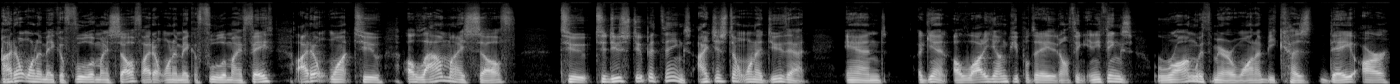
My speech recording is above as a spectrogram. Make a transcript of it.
I don't want to make a fool of myself. I don't want to make a fool of my faith. I don't want to allow myself to to do stupid things. I just don't want to do that. And again, a lot of young people today, they don't think anything's wrong with marijuana because they are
